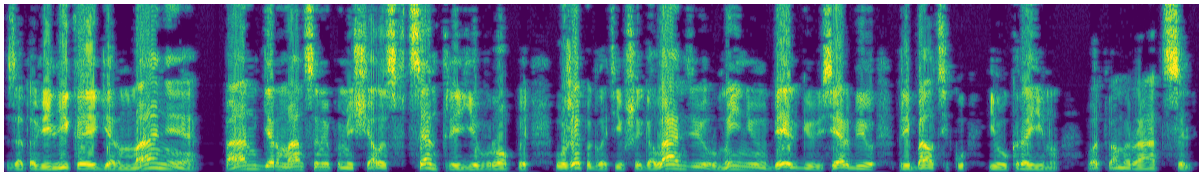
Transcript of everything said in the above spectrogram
Зато Великая Германия пан-германцами помещалась в центре Европы, уже поглотившей Голландию, Румынию, Бельгию, Сербию, Прибалтику и Украину. Вот вам и Рацель.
